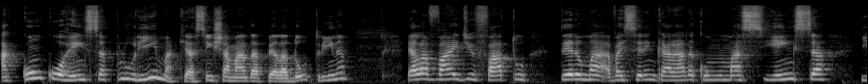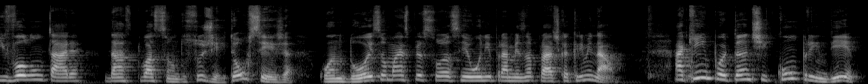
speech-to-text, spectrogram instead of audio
a concorrência plurima, que é assim chamada pela doutrina, ela vai de fato ter uma vai ser encarada como uma ciência e voluntária da atuação do sujeito, ou seja, quando dois ou mais pessoas se reúnem para a mesma prática criminal. Aqui é importante compreender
